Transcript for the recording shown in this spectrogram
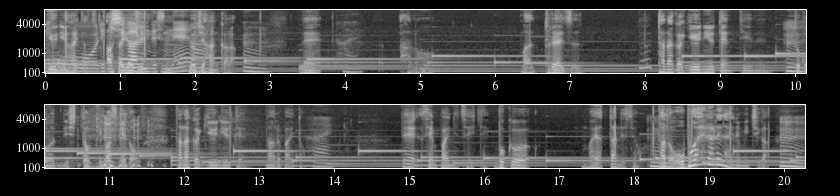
牛乳配達。歴史があるんですね。うん4時半から。うん。ね。はあのまあとりあえず田中牛乳店っていういところにしておきますけど、田中牛乳店のアルバイト。はい。で先輩について僕、まあ、やったんですよ、うん。ただ覚えられないの道が。うん。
